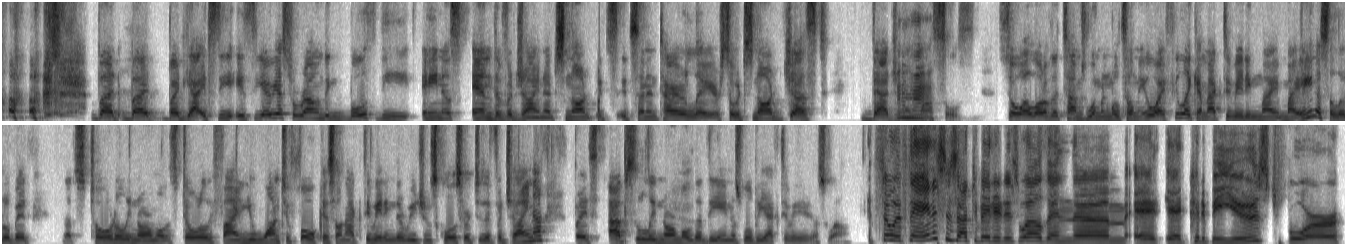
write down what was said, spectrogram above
but but but yeah, it's the it's the area surrounding both the anus and the vagina. It's not it's it's an entire layer. So it's not just vaginal mm-hmm. muscles. So a lot of the times women will tell me, "Oh, I feel like I'm activating my my anus a little bit." That's totally normal. It's totally fine. You want to focus on activating the regions closer to the vagina, but it's absolutely normal that the anus will be activated as well. So, if the anus is activated as well, then um, it, it could it be used for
